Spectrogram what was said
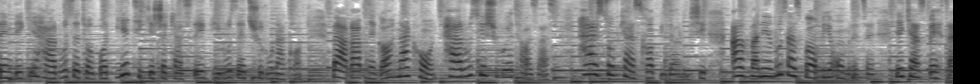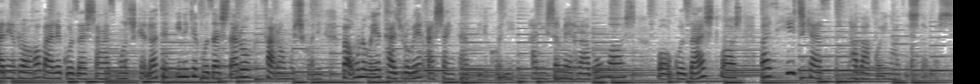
زندگی هر روز تو با یه تیکه شکسته دیروزت شروع نکن به عقب نگاه نکن. هر روز یه شروع تازه است. هر صبح که از خواب بیدار میشی اولین روز از باقی عمرته. یکی از بهترین راهها برای گذشتن از مشکلاتت اینه که گذشته رو فراموش کنی و اونو با یه تجربه قشنگ تبدیل کنی. همیشه مهربون باش با گذشت باش و از هیچ کس توقعی نداشته باش.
